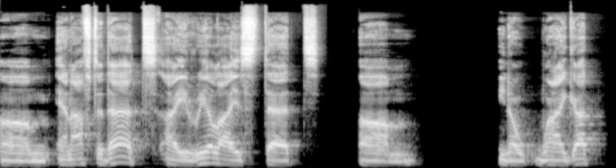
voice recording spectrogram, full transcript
Um, and after that, I realized that, um, you know, when I got,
